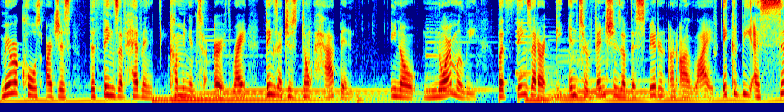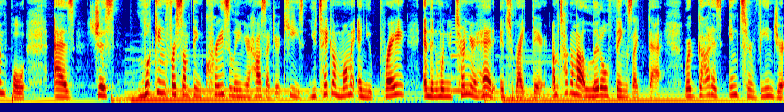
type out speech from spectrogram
Miracles are just the things of heaven coming into earth right? Things that just don't happen you know normally but things that are the interventions of the spirit on our life it could be as simple as just looking for something crazily in your house, like your keys, you take a moment and you pray, and then when you turn your head, it's right there. I'm talking about little things like that, where God has intervened your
